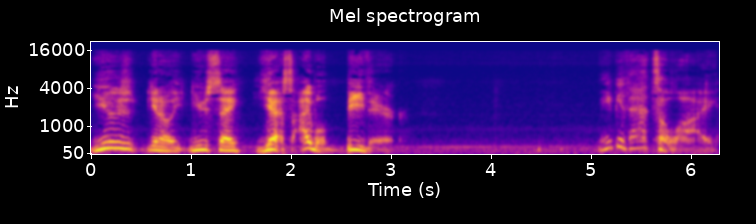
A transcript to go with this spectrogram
you you know, you say, "Yes, I will be there." Maybe that's a lie.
